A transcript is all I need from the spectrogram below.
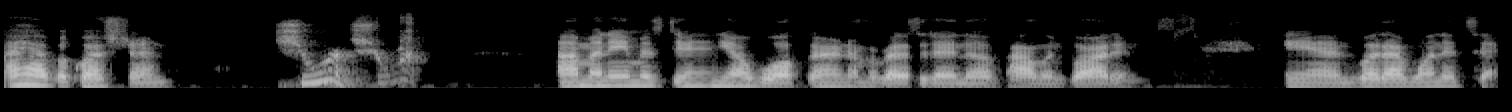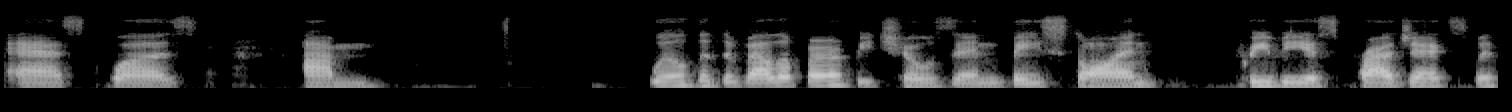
I have a question. Sure, sure. Uh, my name is Danielle Walker, and I'm a resident of Holland Gardens. And what I wanted to ask was, um, will the developer be chosen based on previous projects with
